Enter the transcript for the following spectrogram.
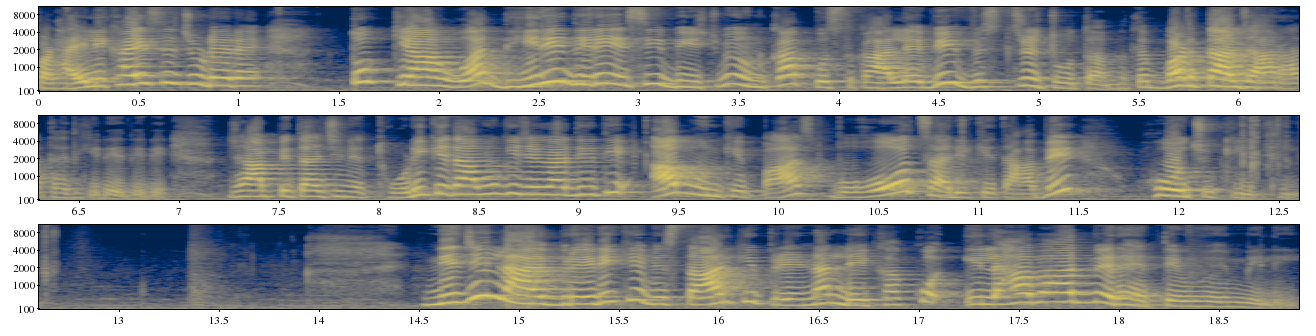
पढ़ाई लिखाई से जुड़े रहे। तो क्या हुआ? धीरे धीरे इसी बीच में उनका पुस्तकालय भी विस्तृत होता मतलब बढ़ता जा रहा था धीरे धीरे जहाँ पिताजी ने थोड़ी किताबों की जगह दी थी, अब उनके पास बहुत सारी किताबें हो चुकी थी। निजी लाइब्रेरी के विस्तार की प्रेरणा लेखक को इलाहाबाद में रहते हुए मिली।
